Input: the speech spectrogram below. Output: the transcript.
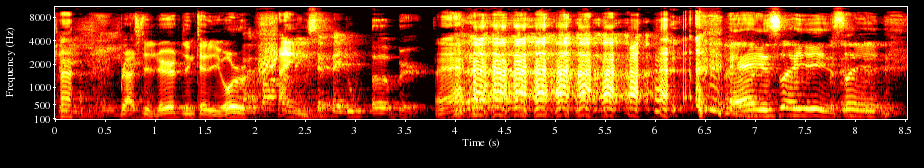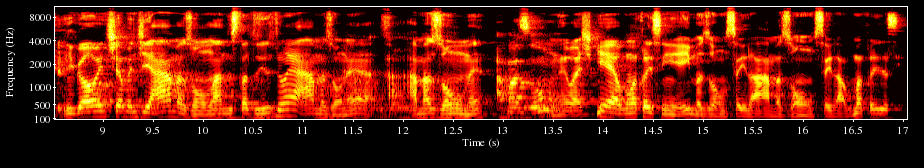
Shane. brasileiro do interior. Shane. você pede um Uber. É. é isso aí, isso aí. Igual a gente chama de Amazon. Lá nos Estados Unidos não é Amazon, né? Amazon, Amazon né? Amazon. Eu acho que é alguma coisa assim. Amazon, sei lá, Amazon, sei lá, alguma coisa assim.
